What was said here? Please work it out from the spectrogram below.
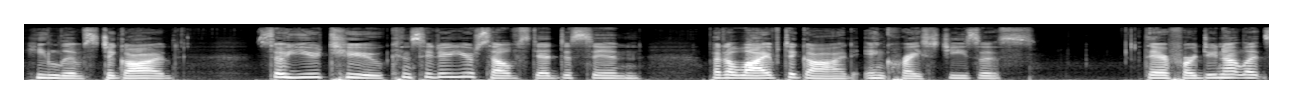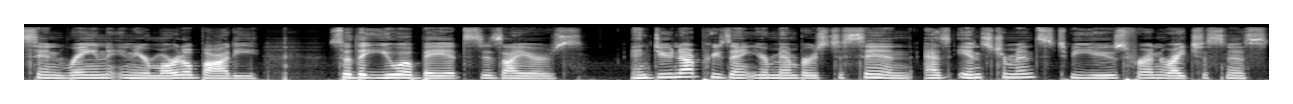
he lives to God. So you too consider yourselves dead to sin, but alive to God in Christ Jesus. Therefore, do not let sin reign in your mortal body, so that you obey its desires. And do not present your members to sin as instruments to be used for unrighteousness,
